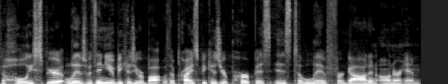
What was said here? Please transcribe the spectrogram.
the Holy Spirit lives within you, because you were bought with a price, because your purpose is to live for God and honor Him.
